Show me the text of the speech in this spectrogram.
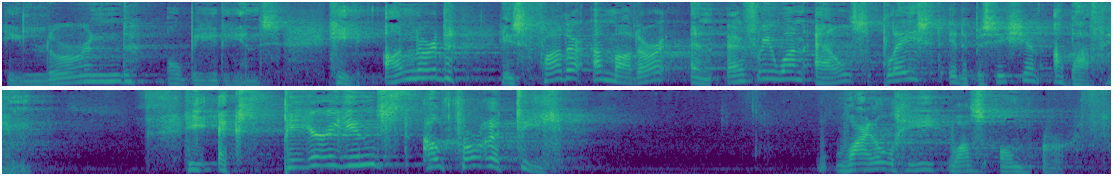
He learned obedience. He honored his father and mother and everyone else placed in a position above him. He experienced authority while he was on earth.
